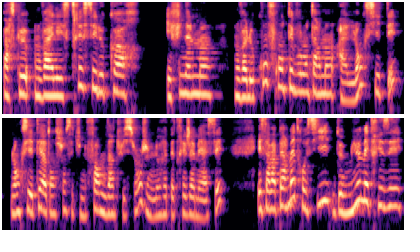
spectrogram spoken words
parce qu'on va aller stresser le corps et finalement on va le confronter volontairement à l'anxiété L'anxiété, attention, c'est une forme d'intuition, je ne le répéterai jamais assez. Et ça va permettre aussi de mieux maîtriser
